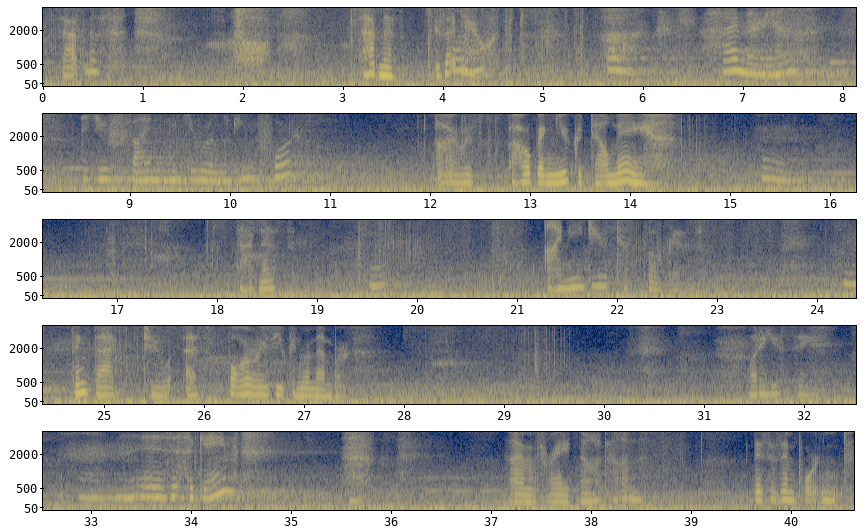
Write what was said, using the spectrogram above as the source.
Sadness. Sadness, is that you? Hi, Marianne. Did you find what you were looking for? I was hoping you could tell me. Hmm. Sadness. I need you to focus. Think back to as far as you can remember. What do you see? Mm, is this a game? I'm afraid not, hon. This is important.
